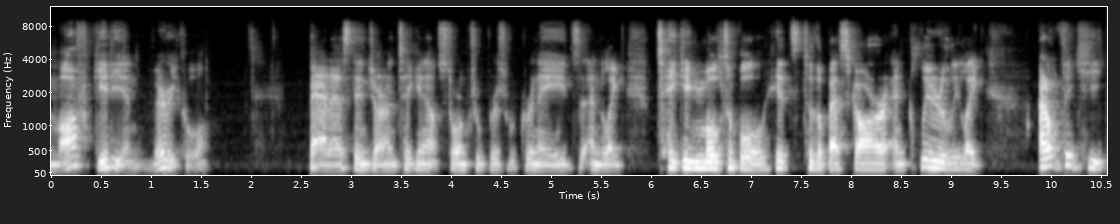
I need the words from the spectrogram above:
Moff Gideon, very cool. Badass Din Djarin taking out stormtroopers with grenades and like taking multiple hits to the Beskar and clearly like I don't think he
